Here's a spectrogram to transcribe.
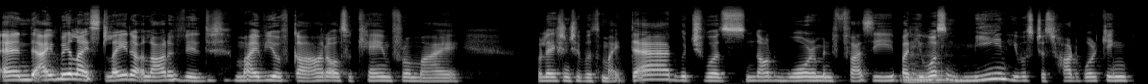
And I realized later a lot of it, my view of God also came from my relationship with my dad, which was not warm and fuzzy, but he wasn't Mm. mean. He was just hardworking.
